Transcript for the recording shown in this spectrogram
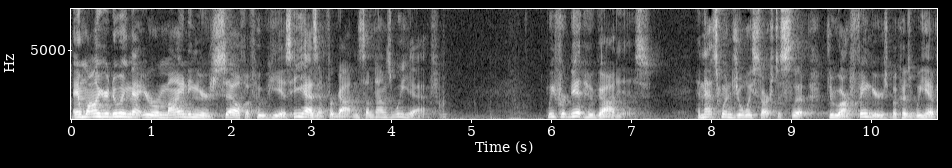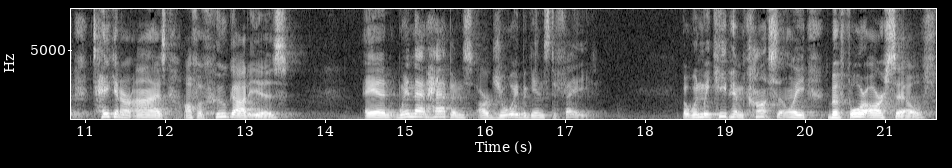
And while you're doing that, you're reminding yourself of who He is. He hasn't forgotten. Sometimes we have. We forget who God is. And that's when joy starts to slip through our fingers because we have taken our eyes off of who God is. And when that happens, our joy begins to fade. But when we keep Him constantly before ourselves,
